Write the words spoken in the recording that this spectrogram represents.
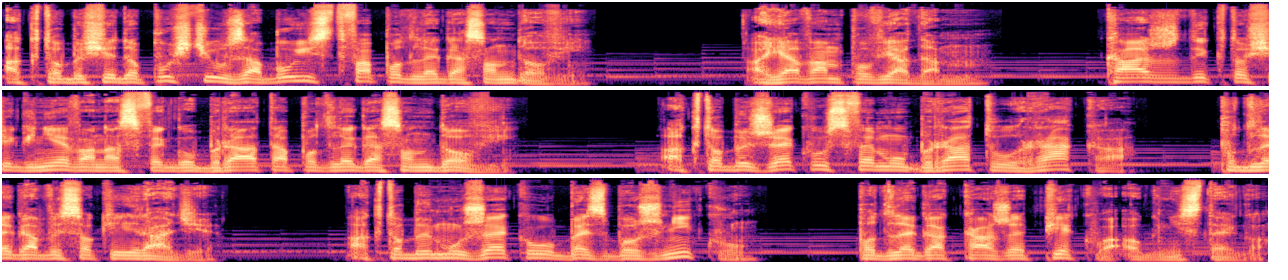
a kto by się dopuścił zabójstwa, podlega sądowi. A ja wam powiadam: każdy, kto się gniewa na swego brata, podlega sądowi. A kto by rzekł swemu bratu raka, podlega wysokiej radzie. A kto by mu rzekł bezbożniku, podlega karze piekła ognistego.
